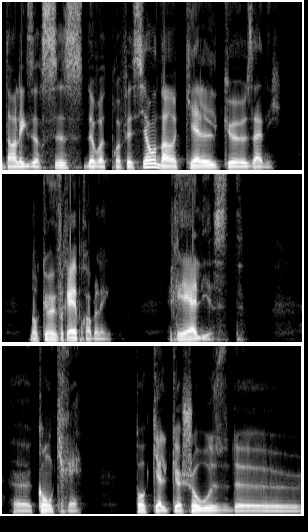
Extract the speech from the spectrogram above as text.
dans l'exercice de votre profession dans quelques années. Donc, un vrai problème, réaliste, euh, concret, pas quelque chose de,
